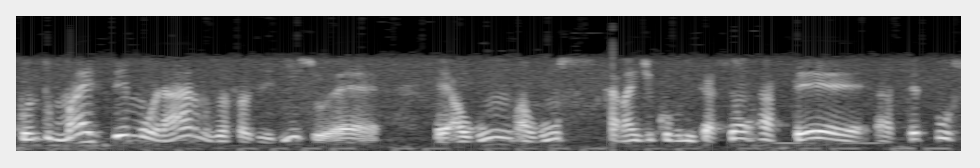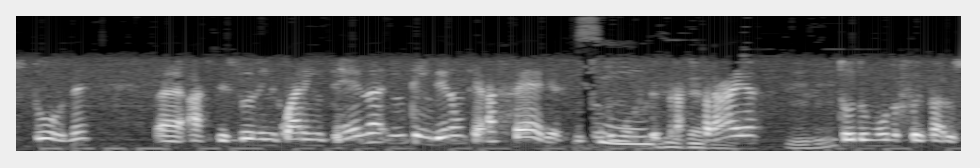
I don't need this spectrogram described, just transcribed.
Quanto mais demorarmos a fazer isso, é, é, algum, alguns canais de comunicação até, até postou, né? É, as pessoas em quarentena entenderam que era férias. E todo mundo foi para as praias, uhum. todo mundo foi para os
